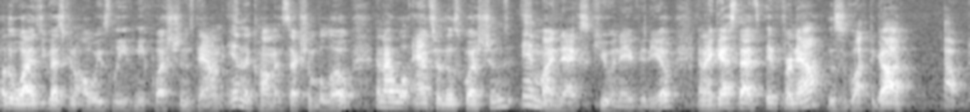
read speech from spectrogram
Otherwise, you guys can always leave me questions down in the comment section below, and I will answer those questions in my next Q&A video. And I guess that's it for now. This is Galactic God, out.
